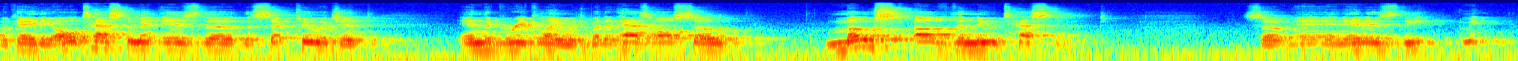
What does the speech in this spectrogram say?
Okay, the Old Testament is the, the Septuagint in the Greek language, but it has also most of the New Testament. So, and it is the, I mean,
